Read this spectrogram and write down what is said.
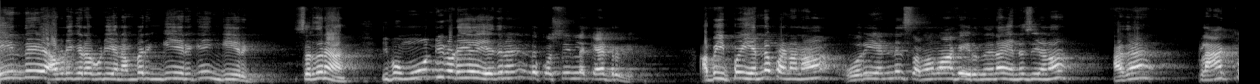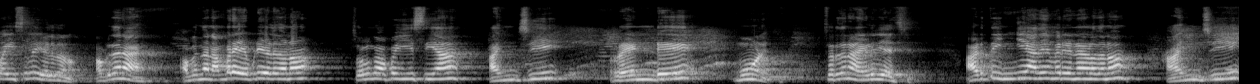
ஐந்து அப்படிங்கிறக்கூடிய நம்பர் இங்கேயும் இருக்குது இங்கேயும் இருக்குது சரிதானா? இப்போ மூன்றினுடைய எதிரன் இந்த கொஸ்டினில் கேட்டிருக்கு. அப்போ இப்போ என்ன பண்ணணும்? ஒரு எண்ணு சமமாக இருந்ததுன்னா என்ன செய்யணும்? அதை கிளாக் வைஸில் எழுதணும். அப்படிதானே? அப்போ இந்த நம்பரை எப்படி எழுதணும்? சொல்லுங்க அப்போ ஈஸியாக அஞ்சு ரெண்டு மூணு. சரிதானே? எழுதியாச்சு. அடுத்து இங்கேயும் அதே மாதிரி என்ன எழுதணும்? அஞ்சு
